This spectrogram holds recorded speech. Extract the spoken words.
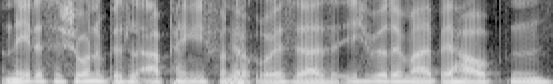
nee, das ist schon ein bisschen abhängig von Ja. der Größe. Also ich würde mal behaupten,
